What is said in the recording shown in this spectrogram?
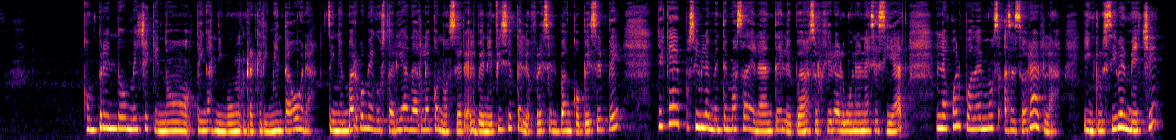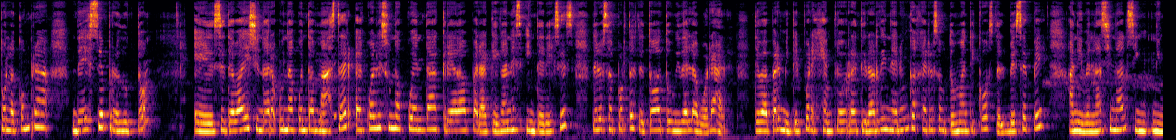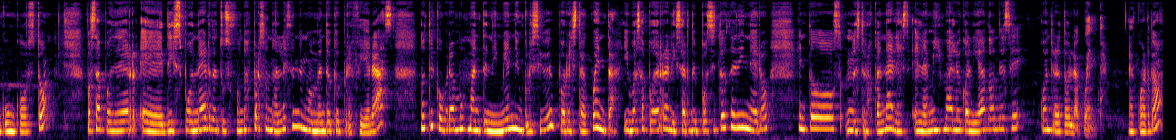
Comprendo, Meche, que no tengas ningún requerimiento ahora. Sin embargo, me gustaría darle a conocer el beneficio que le ofrece el banco BCP, ya que posiblemente más adelante le pueda surgir alguna necesidad en la cual podemos asesorarla. Inclusive, Meche, por la compra de ese producto, eh, se te va a adicionar una cuenta master, el cual es una cuenta creada para que ganes intereses de los aportes de toda tu vida laboral. Te va a permitir, por ejemplo, retirar dinero en cajeros automáticos del BCP a nivel nacional sin ningún costo. Vas a poder eh, disponer de tus fondos personales en el momento que prefieras. No te cobramos mantenimiento inclusive por esta cuenta y vas a poder realizar depósitos de dinero en todos nuestros canales en la misma localidad donde se contrató la cuenta. ¿De acuerdo?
